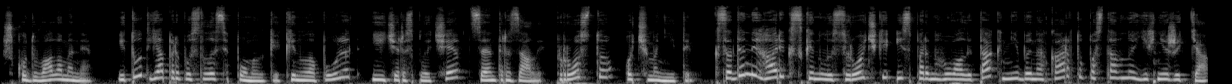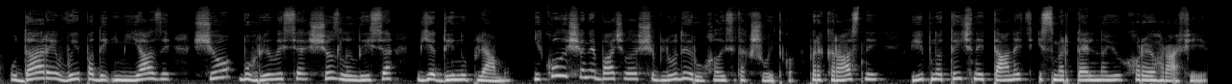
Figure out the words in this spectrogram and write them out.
шкодувала мене. І тут я припустилася помилки, кинула погляд її через плече в центр зали. Просто очманіти. Ксадин і Гарік скинули сорочки і спарингували так, ніби на карту поставлено їхнє життя, удари, випади і м'язи, що бугрилися, що злилися в єдину пляму. Ніколи ще не бачила, щоб люди рухалися так швидко. Прекрасний, гіпнотичний танець із смертельною хореографією.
